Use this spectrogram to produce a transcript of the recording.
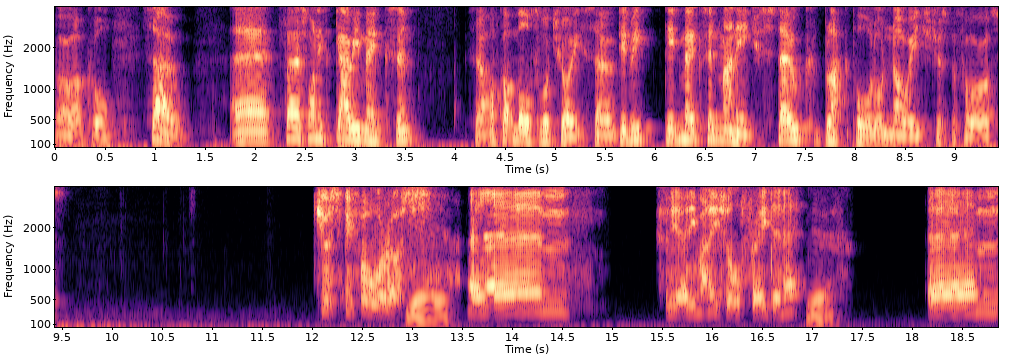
All right, cool. So uh, first one is Gary Megson. So I've got multiple choice. So did we did Megson manage Stoke, Blackpool, or Norwich just before us? Just before us. yeah, Um. So yeah, he managed all three, didn't he? yeah. Um.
